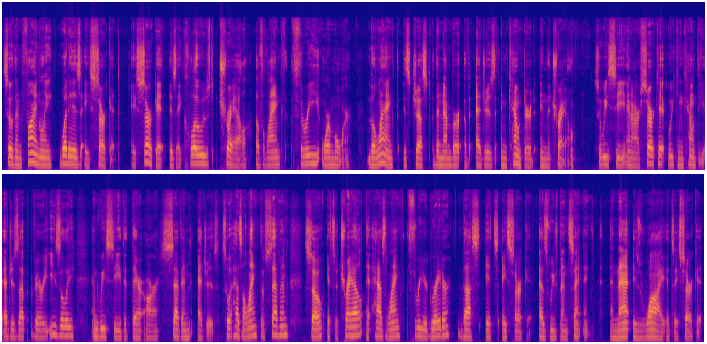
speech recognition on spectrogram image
So then finally, what is a circuit? A circuit is a closed trail of length 3 or more. The length is just the number of edges encountered in the trail. So we see in our circuit, we can count the edges up very easily, and we see that there are seven edges. So it has a length of seven, so it's a trail, it has length three or greater, thus it's a circuit, as we've been saying. And that is why it's a circuit,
